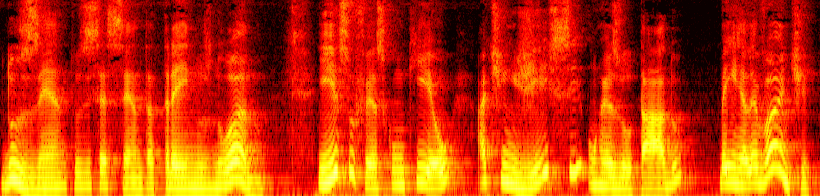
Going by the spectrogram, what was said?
260 treinos no ano. E isso fez com que eu atingisse um resultado bem relevante.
